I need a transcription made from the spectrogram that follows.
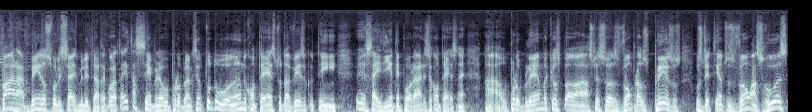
parabéns aos policiais militares. Agora aí está sempre né, o problema que todo ano acontece, toda vez que tem saidinha temporária isso acontece, né? Ah, o problema é que os, as pessoas vão para os presos, os detentos vão às ruas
